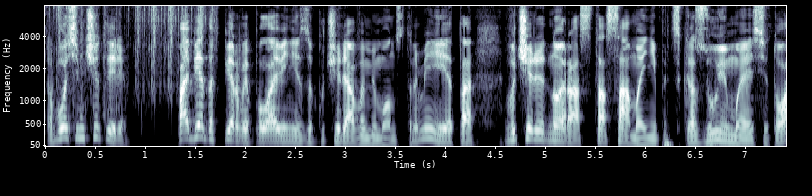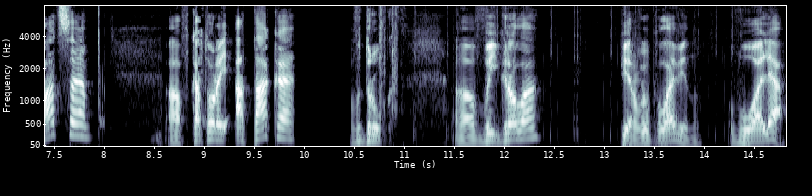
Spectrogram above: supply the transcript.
8-4. Победа в первой половине за кучерявыми монстрами. И это в очередной раз та самая непредсказуемая ситуация, а, в которой атака вдруг а, выиграла первую половину. Вуаля!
